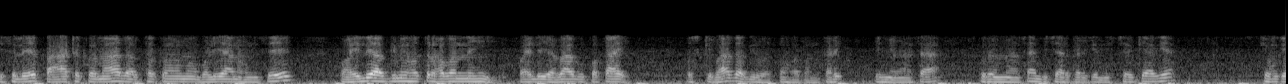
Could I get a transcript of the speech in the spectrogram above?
इसलिए पाठक्रमाद अर्थक्रम बलियान होने से पहले अग्निहोत्र हवन नहीं, पहले यभाग पकाए, उसके बाद अग्निहोत्र हवन करे। मीमांसा, पूर्व मीमांसा विचार करके निश्चय किया गया। क्योंकि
